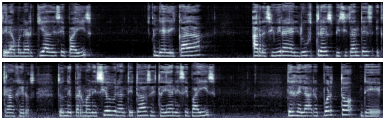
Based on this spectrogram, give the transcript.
de la monarquía de ese país, dedicada a recibir a ilustres visitantes extranjeros, donde permaneció durante toda su estadía en ese país, desde el aeropuerto de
